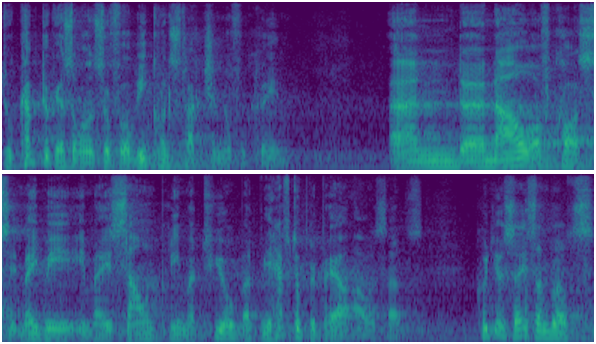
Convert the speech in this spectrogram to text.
to come together also for reconstruction of Ukraine. And uh, now, of course, it may, be, it may sound premature, but we have to prepare ourselves. Could you say some words?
